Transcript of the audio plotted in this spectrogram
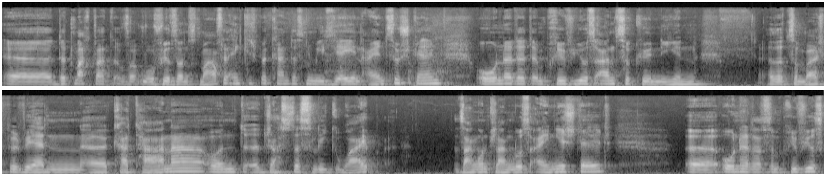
äh, das macht, was, wofür sonst Marvel eigentlich bekannt ist, nämlich Serien einzustellen, ohne das in Previews anzukündigen. Also zum Beispiel werden äh, Katana und äh, Justice League Wipe sang- und klanglos eingestellt, äh, ohne dass im Previews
